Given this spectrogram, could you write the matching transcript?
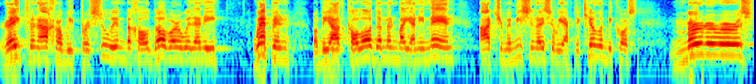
Reik Fenachra, we pursue him Bechol Dover with any weapon out kolodam and by any man, so we have to kill him because murderers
